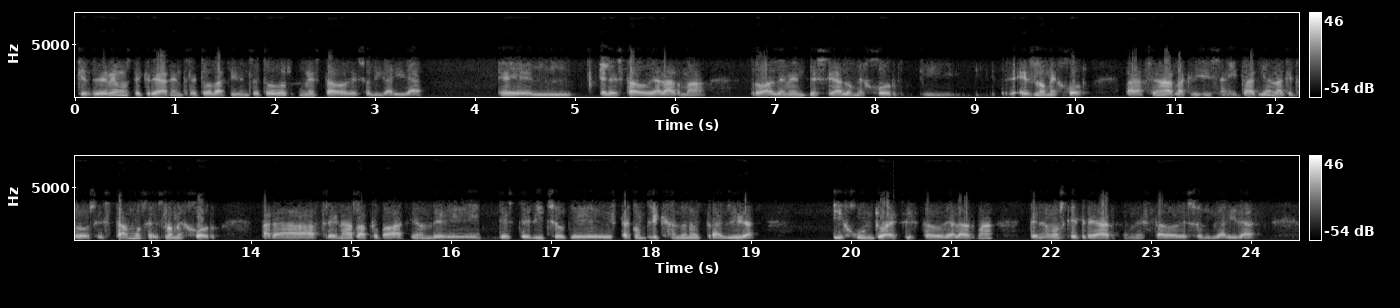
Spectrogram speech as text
que debemos de crear entre todas y entre todos un estado de solidaridad. El, el estado de alarma probablemente sea lo mejor y es lo mejor para frenar la crisis sanitaria en la que todos estamos, es lo mejor para frenar la propagación de, este bicho que está complicando nuestras vidas. Y junto a ese estado de alarma tenemos que crear un estado de solidaridad.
